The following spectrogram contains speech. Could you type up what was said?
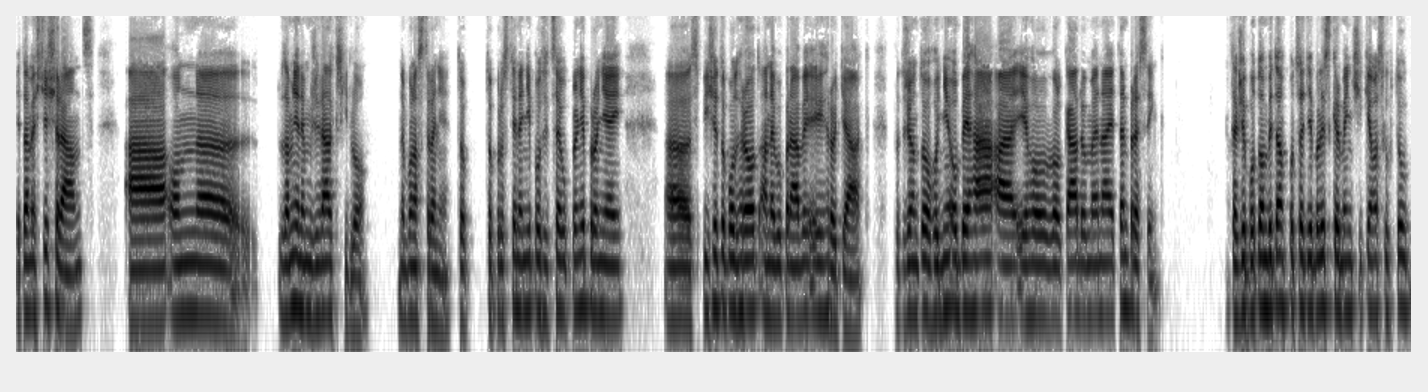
Je tam ještě Šránc a on eh, za mě nemůže hrát křídlo nebo na straně. To, to prostě není pozice úplně pro něj. Eh, spíše to podhrot, anebo právě i hroťák, protože on to hodně oběhá a jeho velká doména je ten pressing. Takže potom by tam v podstatě byli s Krmenčíkem a s Chuchtou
